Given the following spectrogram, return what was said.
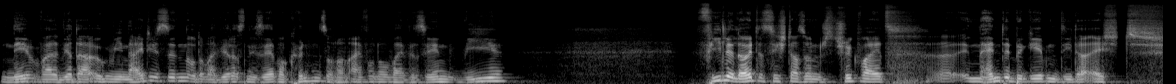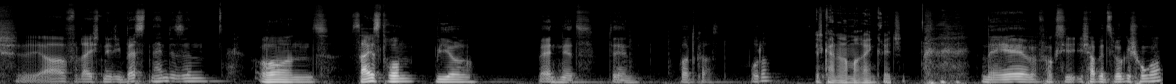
Nee, weil wir da irgendwie neidisch sind oder weil wir das nicht selber könnten, sondern einfach nur, weil wir sehen, wie viele Leute sich da so ein Stück weit äh, in Hände begeben, die da echt, ja, vielleicht nicht die besten Hände sind. Und sei es drum, wir beenden jetzt den Podcast, oder? Ich kann ja noch mal reingrätschen. nee, Foxy, ich habe jetzt wirklich Hunger.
